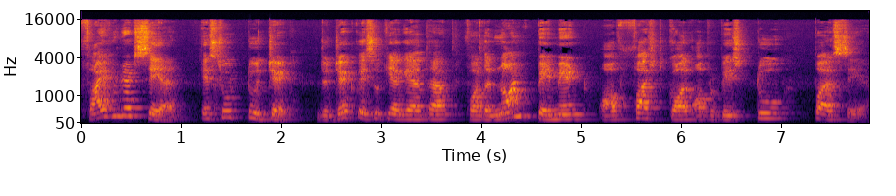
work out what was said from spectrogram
500 शेयर इशू टू जेड जो जेड को इशू किया गया था for the non payment of first call of rupees two per share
